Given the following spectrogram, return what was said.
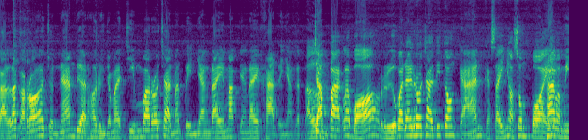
กัน แล้วก็รอให้จนน้ำเดือดเราถึงจะมาชิมว่ารสชาติมันเป็นอย่างใดมักอย่างใดขาดอย่างก็เติมจับปากแล้วบอหรือว่าได้รสชาติที่ต้องการก็ใส่ยอดส้มปล่อย ถ้ามันมี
